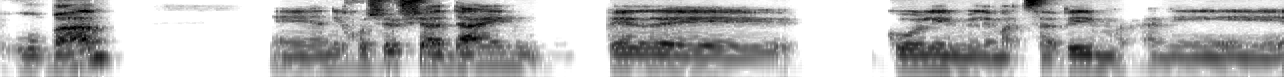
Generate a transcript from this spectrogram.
רובם. אה, אני חושב שעדיין פר אה, גולים למצבים, אני,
